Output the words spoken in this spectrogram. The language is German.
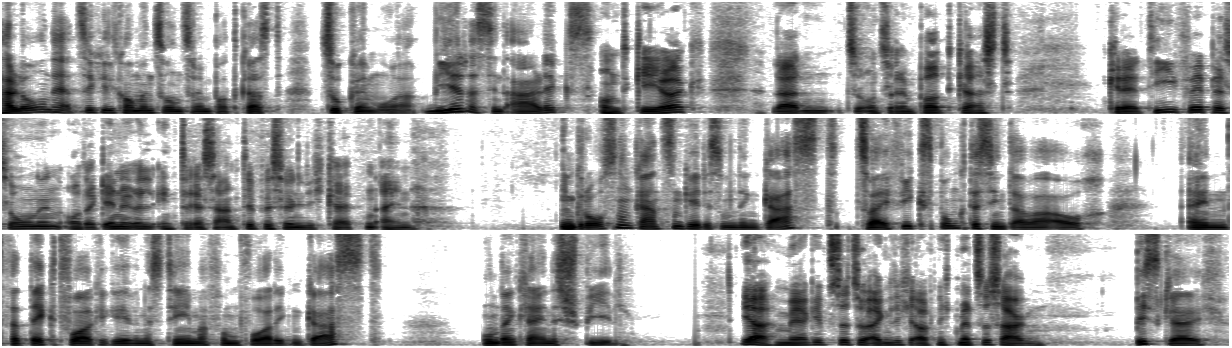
Hallo und herzlich willkommen zu unserem Podcast Zucker im Ohr. Wir, das sind Alex und Georg, laden zu unserem Podcast kreative Personen oder generell interessante Persönlichkeiten ein. Im Großen und Ganzen geht es um den Gast. Zwei Fixpunkte sind aber auch ein verdeckt vorgegebenes Thema vom vorigen Gast und ein kleines Spiel. Ja, mehr gibt es dazu eigentlich auch nicht mehr zu sagen. Bis gleich.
